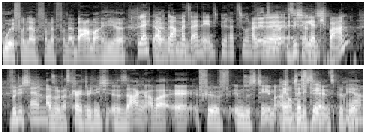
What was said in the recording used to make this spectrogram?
cool von der, von der, von der Barmer hier. Vielleicht auch ähm, damals eine Inspiration eine für Inspira Jens Spahn. Würde ich, ähm, also das kann ich natürlich nicht äh, sagen, aber äh, für, im System einfach im System, sehr inspiriert. Ja.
